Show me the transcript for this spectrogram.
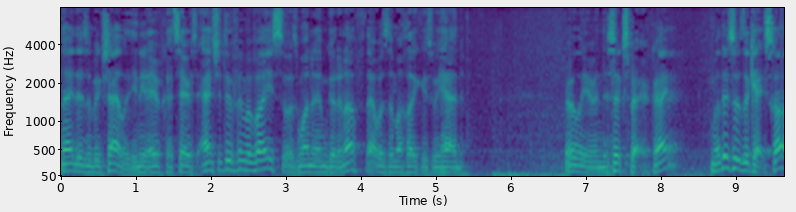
now there's a big shaila. You need Erev Chatzeris and Shetufim Avais, so was one of them good enough? That was the machlekes we had earlier in the sixth parak, right? Well, this was the case. But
